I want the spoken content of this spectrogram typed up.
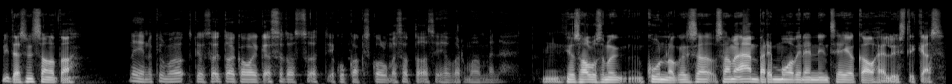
Mitäs nyt sanotaan? Niin, no kyllä, mä, kyllä sä olit aika oikeassa tuossa, että joku 200-300 siihen varmaan menee. Mm, jos haluaa semmoinen kunnon, kun se on ämpärin muovinen, niin se ei ole kauhean lystikäs.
